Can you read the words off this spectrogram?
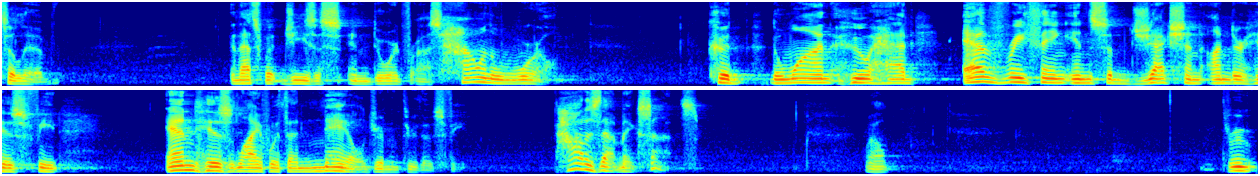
to live. And that's what Jesus endured for us. How in the world could the one who had everything in subjection under his feet end his life with a nail driven through those feet. How does that make sense? Well, through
